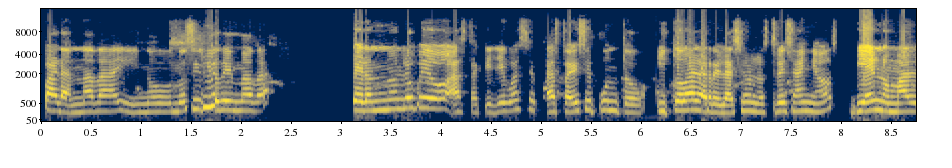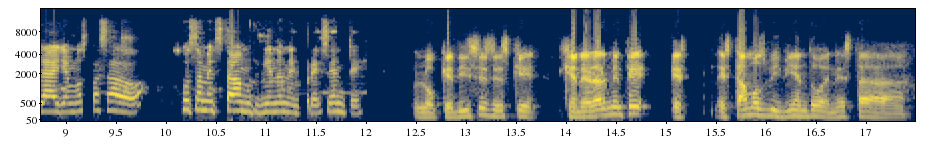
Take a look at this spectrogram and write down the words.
para nada y no, no sirvió de nada. Pero no lo veo hasta que llego hasta ese punto y toda la relación, los tres años, bien o mal la hayamos pasado, justamente estábamos viviendo en el presente. Lo que dices es que generalmente estamos viviendo en esta,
